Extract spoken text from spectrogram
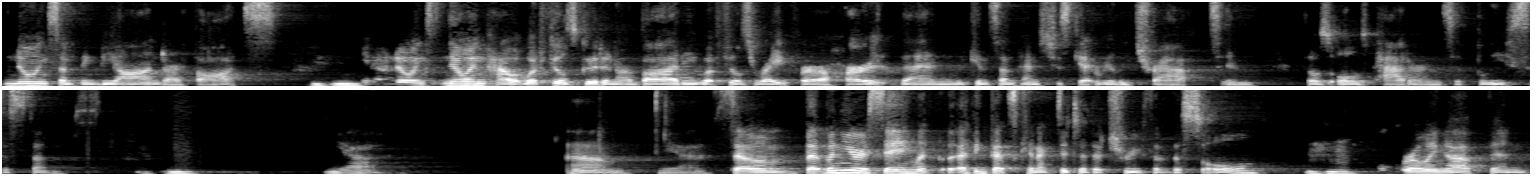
knowing something beyond our thoughts mm-hmm. you know knowing knowing how what feels good in our body what feels right for our heart then we can sometimes just get really trapped in those old patterns of belief systems mm-hmm. yeah um, yeah. So, but when you were saying, like, I think that's connected to the truth of the soul mm-hmm. growing up. And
